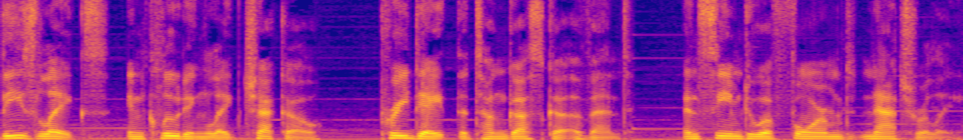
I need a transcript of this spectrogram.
These lakes, including Lake Cheko, predate the Tunguska event and seem to have formed naturally.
